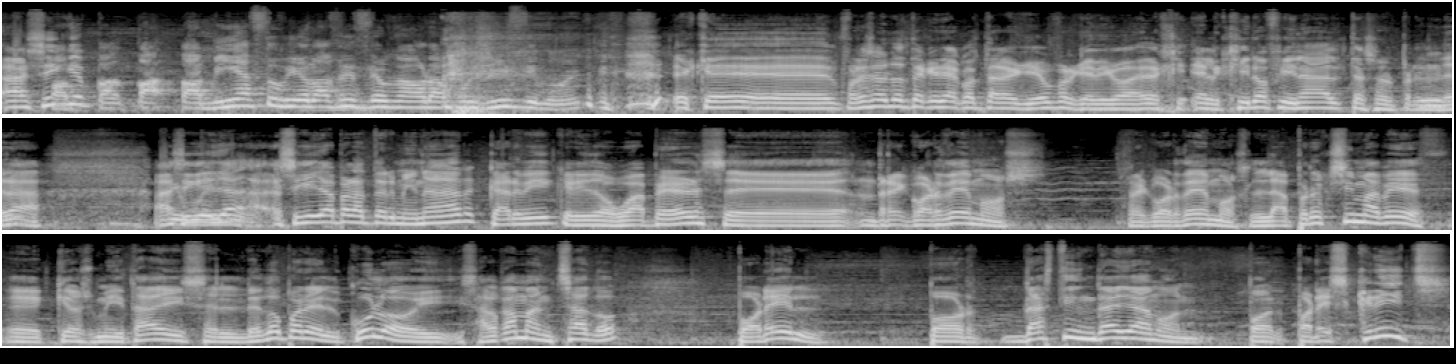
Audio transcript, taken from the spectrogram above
Así pa- que- pa- pa- pa mí ha subido la atención ahora muchísimo, ¿eh? Es que eh, por eso no te quería contar el guion, porque digo, el, gi- el giro final te sorprenderá. Así que, ya, así que ya para terminar, Carby, querido Whappers, eh, recordemos, recordemos, la próxima vez eh, que os mitáis el dedo por el culo y salga manchado, por él, por Dustin Diamond, por, por Screech,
